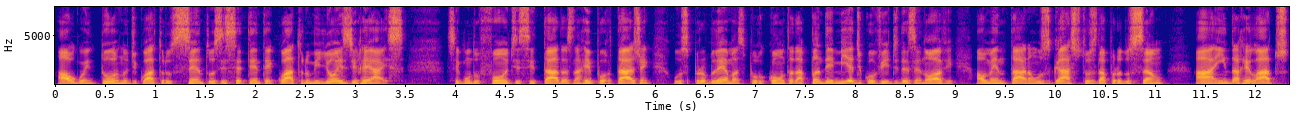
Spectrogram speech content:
algo em torno de 474 milhões de reais. Segundo fontes citadas na reportagem, os problemas por conta da pandemia de Covid-19 aumentaram os gastos da produção. Há ainda relatos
